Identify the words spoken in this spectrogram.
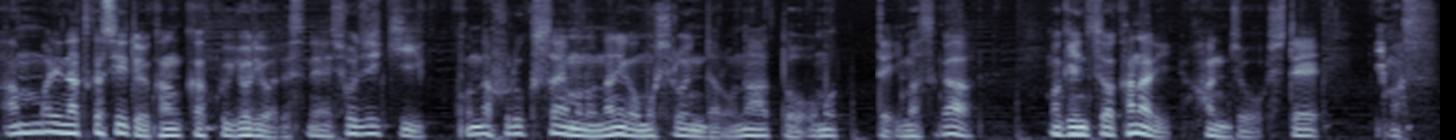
あんまり懐かしいという感覚よりはですね正直こんな古臭いもの何が面白いんだろうなと思っていますが、まあ、現実はかなり繁盛しています。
